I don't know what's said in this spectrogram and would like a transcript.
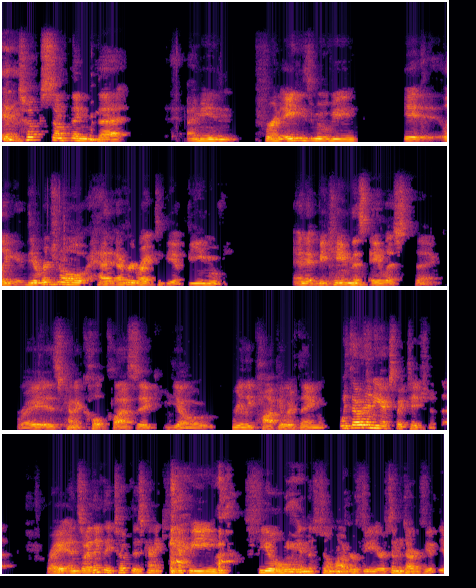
it took something that, I mean, for an '80s movie, it like the original had every right to be a B movie, and it became this A-list thing, right? It's kind of cult classic, you know, really popular thing without any expectation of that, right? And so I think they took this kind of campy feel in the filmography or cinematography of the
